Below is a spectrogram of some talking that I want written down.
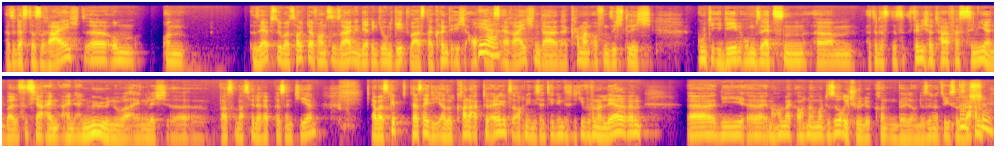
also dass das reicht, äh, um, um selbst überzeugt davon zu sein, in der Region geht was, da könnte ich auch ja. was erreichen, da, da kann man offensichtlich gute Ideen umsetzen. Ähm, also das, das finde ich total faszinierend, weil es ist ja ein, ein, ein Mühe nur eigentlich, äh, was, was wir da repräsentieren. Aber es gibt tatsächlich, also gerade aktuell gibt es auch eine Initiative von einer Lehrerin, äh, die äh, in Homberg auch eine Montessori-Schule gründen will. Und das sind natürlich so Ach, Sachen, schön,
